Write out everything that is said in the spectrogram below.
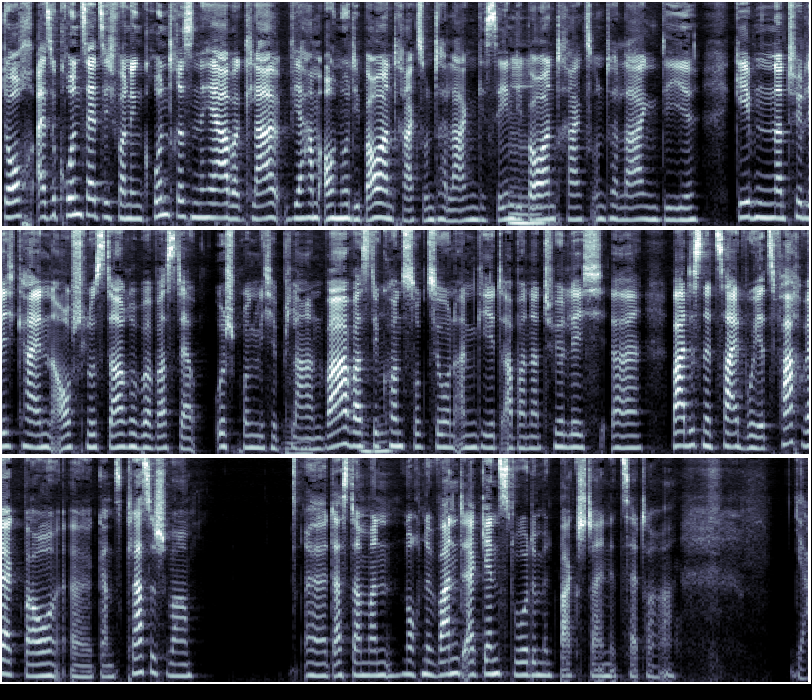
Doch, also grundsätzlich von den Grundrissen her, aber klar, wir haben auch nur die Bauantragsunterlagen gesehen. Mhm. Die Bauantragsunterlagen, die geben natürlich keinen Aufschluss darüber, was der ursprüngliche Plan war, was mhm. die Konstruktion angeht. Aber natürlich äh, war das eine Zeit, wo jetzt Fachwerkbau äh, ganz klassisch war, äh, dass da man noch eine Wand ergänzt wurde mit Backstein etc. Ja.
